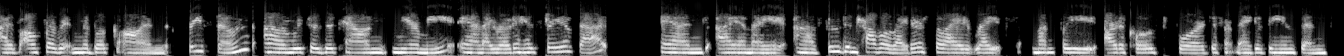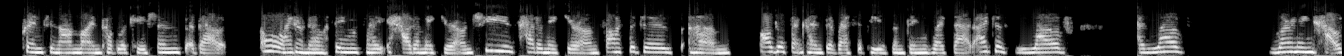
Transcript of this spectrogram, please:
I've also written a book on Freestone, um, which is a town near me, and I wrote a history of that. And I am a uh, food and travel writer, so I write monthly articles for different magazines and print and online publications about, oh, I don't know, things like how to make your own cheese, how to make your own sausages, um, all different kinds of recipes and things like that. I just love, I love learning how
